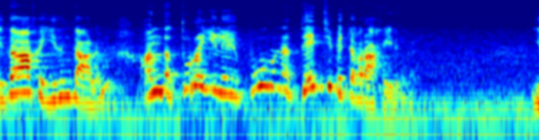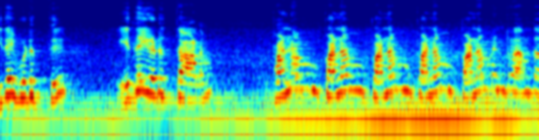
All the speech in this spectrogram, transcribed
எதாக இருந்தாலும் அந்த துறையிலே பூர்ண தேர்ச்சி பெற்றவராக இருங்கள். இதை விடுத்து எதை எடுத்தாலும் பணம் பணம் பணம் பணம் பணம் என்ற அந்த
